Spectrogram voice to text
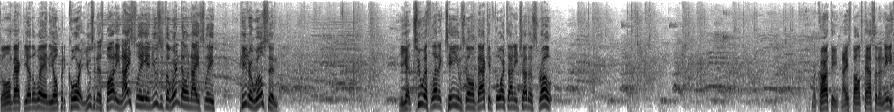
Going back the other way in the open court, using his body nicely and uses the window nicely. Peter Wilson. You got two athletic teams going back and forth on each other's throat. McCarthy, nice bounce pass underneath.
